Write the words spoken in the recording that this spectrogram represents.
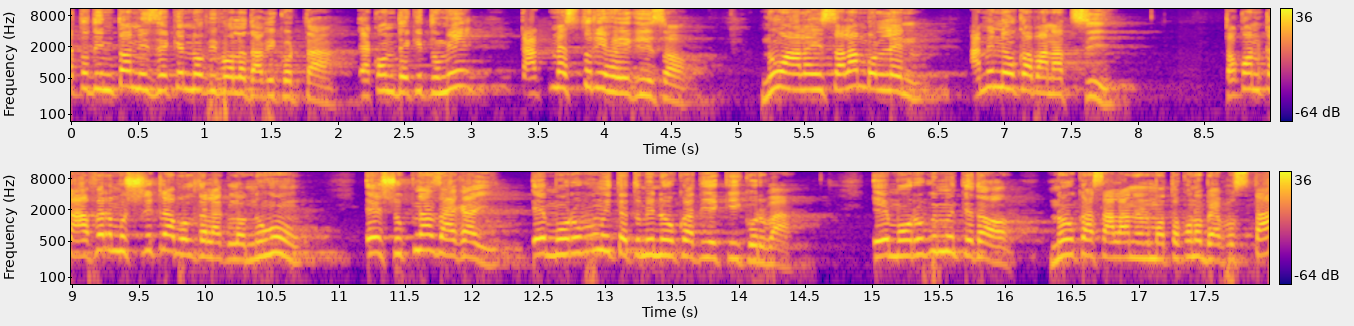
এতদিন তো নিজেকে নবী বলে দাবি করতা, এখন দেখি তুমি কাঠমেস্তুরি হয়ে গিয়েছ। নু আলাই সালাম বললেন, আমি নৌকা বানাচ্ছি। তখন কাফের মুশ্রিকরা বলতে লাগল, নুহু, এ শুকনা জায়গায়, এ মরুভূমিতে তুমি নৌকা দিয়ে কি করবা? এ মরুভূমিতে তো নৌকা চালানোর মতো কোনো ব্যবস্থা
